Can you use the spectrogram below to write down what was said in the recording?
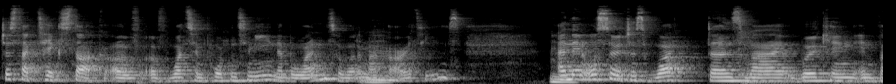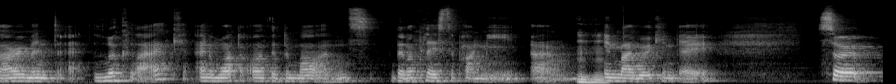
just like take stock of, of what's important to me, number one. So what are my mm. priorities? Mm. And then also just what does my working environment look like and what are the demands that are placed upon me um, mm-hmm. in my working day? So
